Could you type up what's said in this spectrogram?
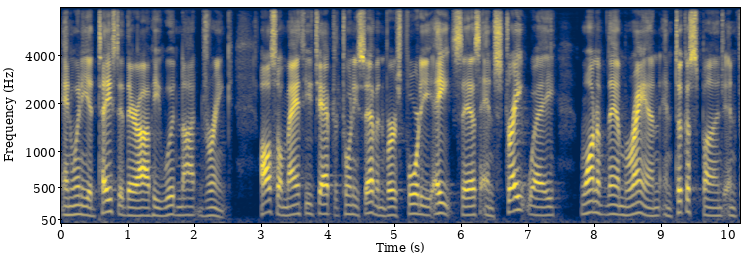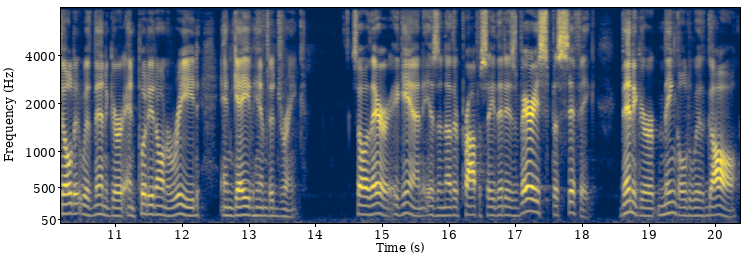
and when he had tasted thereof, he would not drink. Also, Matthew chapter 27, verse 48 says, And straightway one of them ran and took a sponge and filled it with vinegar and put it on a reed and gave him to drink. So, there again is another prophecy that is very specific vinegar mingled with gall.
